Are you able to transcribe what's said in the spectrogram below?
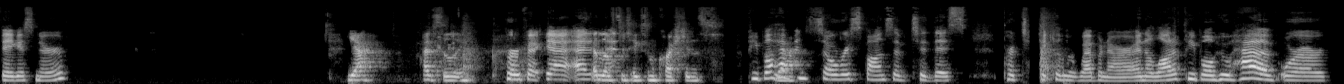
vagus nerve. Yeah, absolutely. Perfect. Yeah, and I'd love to take some questions people have yeah. been so responsive to this particular webinar and a lot of people who have or are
